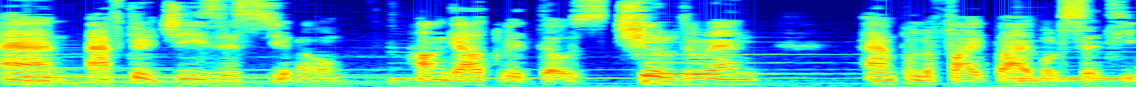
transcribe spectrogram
and after Jesus, you know, hung out with those children, Amplified Bible said he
